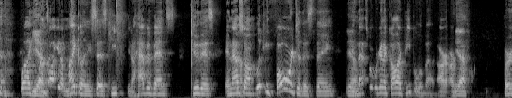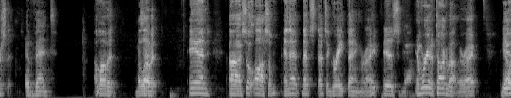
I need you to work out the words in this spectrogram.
well, I keep Yeah. on talking to Michael and he says, keep, you know, have events, do this. And now, Yeah. so I'm looking forward to this thing. yeah And that's what we're going to call our people about our, our yeah first event. i love it I love it. And uh, so awesome. And that that's that's a great thing, right? Is Yeah. and we're going to talk about that, right? Yeah.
